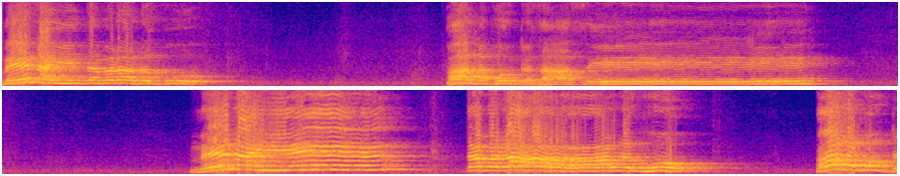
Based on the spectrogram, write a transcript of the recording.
မဲနိုင်ရင်တမရလုပ်ဖို့ဘာလက်ဖုတ်တစားစေမဲနိုင်ရင်တမရလုပ်ဖို့ဘာလက်ဖုတ်တ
